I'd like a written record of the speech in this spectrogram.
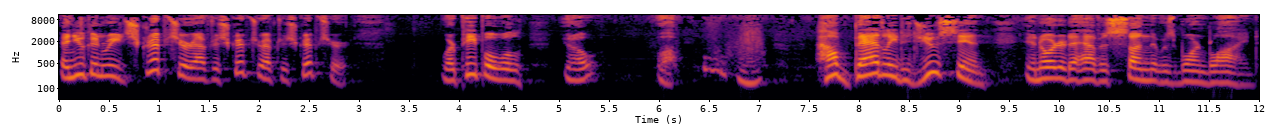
And you can read scripture after scripture after scripture where people will, you know, well, how badly did you sin in order to have a son that was born blind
